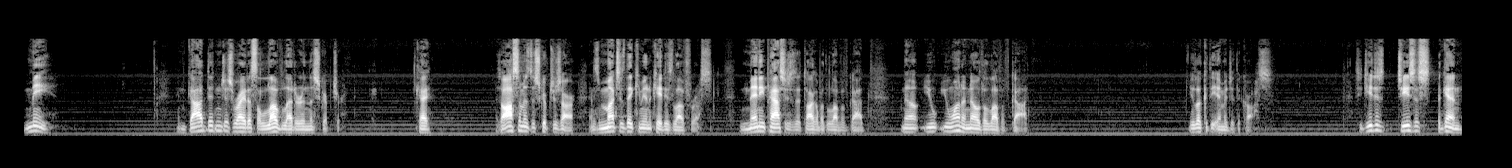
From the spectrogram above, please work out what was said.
me? And God didn't just write us a love letter in the scripture. Okay? as awesome as the scriptures are, and as much as they communicate his love for us, many passages that talk about the love of God. No, you, you want to know the love of God. You look at the image of the cross. See, Jesus, Jesus, again,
